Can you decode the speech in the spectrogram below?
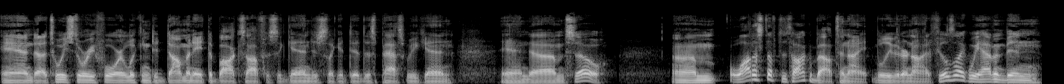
and uh, Toy Story four looking to dominate the box office again, just like it did this past weekend. And um, so um, a lot of stuff to talk about tonight. Believe it or not, it feels like we haven't been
